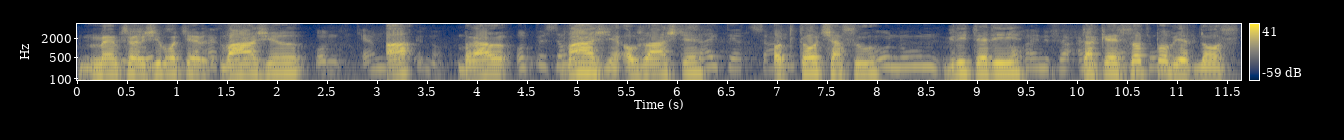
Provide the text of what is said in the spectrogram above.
v mém celém životě vážil a bral vážně, obzvláště od toho času, kdy tedy také zodpovědnost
